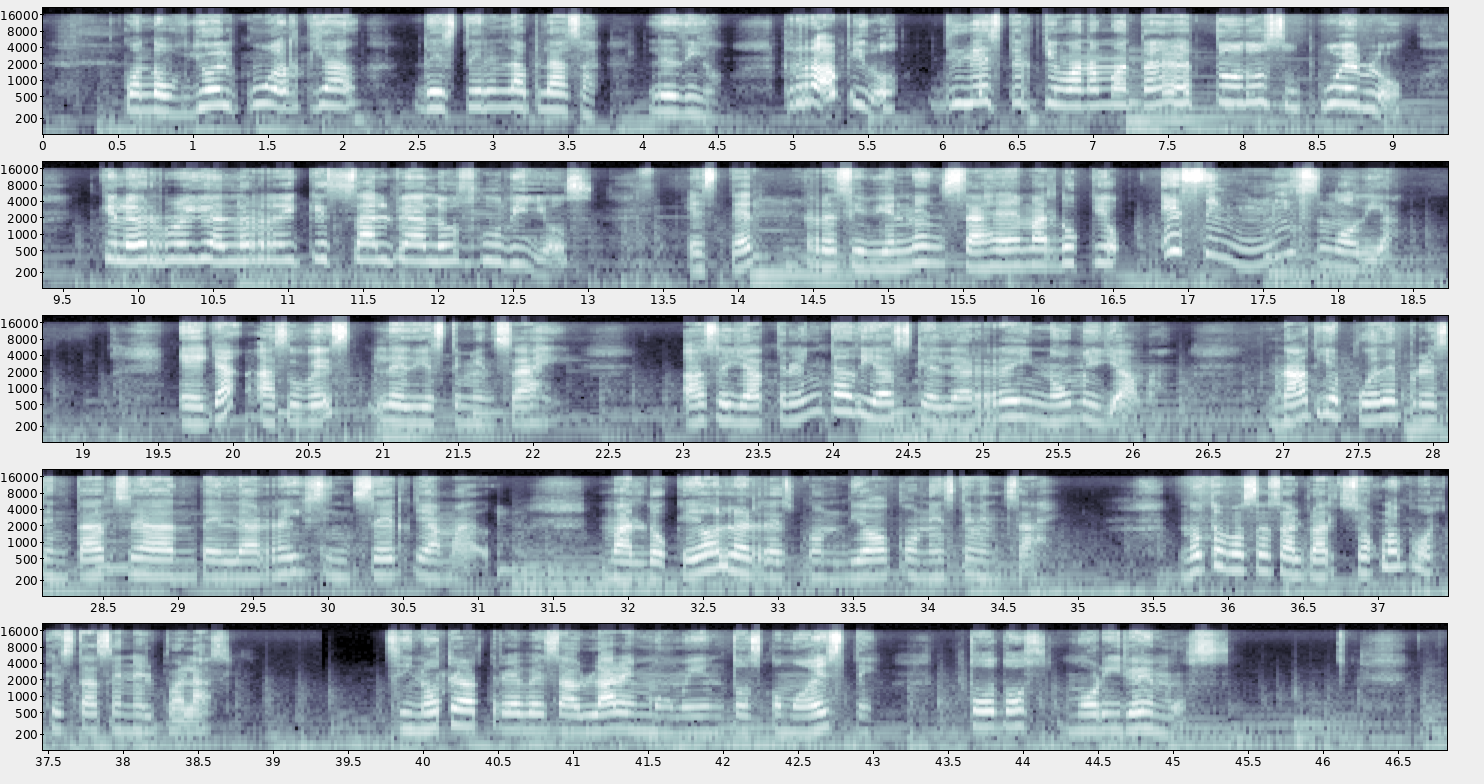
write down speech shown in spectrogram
Cuando vio el guardia de Esther en la plaza, le dijo, rápido, dile a Esther que van a matar a todo su pueblo, que le ruegue al rey que salve a los judíos. Esther recibió el mensaje de Mardoqueo ese mismo día. Ella, a su vez, le dio este mensaje. Hace ya 30 días que el rey no me llama. Nadie puede presentarse ante el rey sin ser llamado. Mardoqueo le respondió con este mensaje. No te vas a salvar solo porque estás en el palacio. Si no te atreves a hablar en momentos como este, todos moriremos.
